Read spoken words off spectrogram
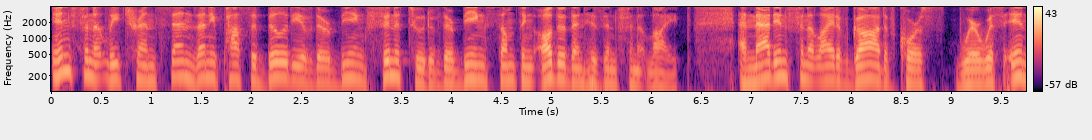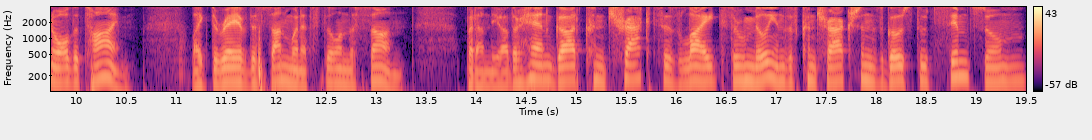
infinitely transcends any possibility of there being finitude, of there being something other than his infinite light. And that infinite light of God, of course, we're within all the time, like the ray of the sun when it's still in the sun. But on the other hand, God contracts his light through millions of contractions, goes through tzimtzum,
